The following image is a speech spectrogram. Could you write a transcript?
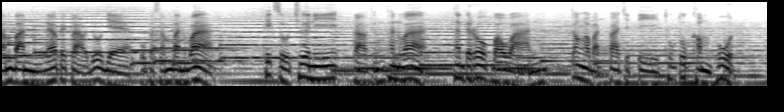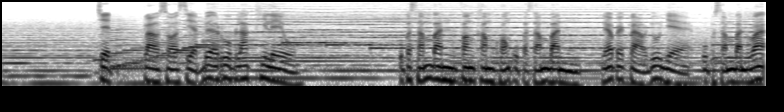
สัมบันแล้วไปกล่าวยุแย่อุปสัมบันว่า ภิกษุชื่อนี้กล่าวถึงท่านว่าท่านเป็นโรคเบาหวาน ต้องอบัติปาจิตตีทุกๆคำพูด 7. กล่าวส่อเสียดด้วยรูปลักษณ์ที่เลว อุปสัมบันฟังคำของอุปสัมบันแล้วไปกล่าวยุ่ยแย่ อุปสัมบันว่า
